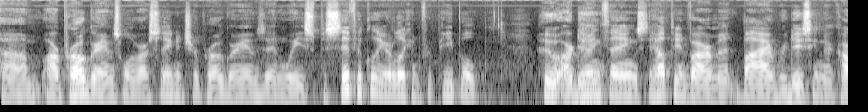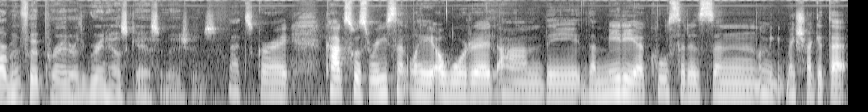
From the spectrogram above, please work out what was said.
um, our programs, one of our signature programs, and we specifically are looking for people who are doing things to help the environment by reducing their carbon footprint or the greenhouse gas emissions. That's great. Cox was recently awarded um, the, the Media Cool Citizen, let me make sure I get that,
